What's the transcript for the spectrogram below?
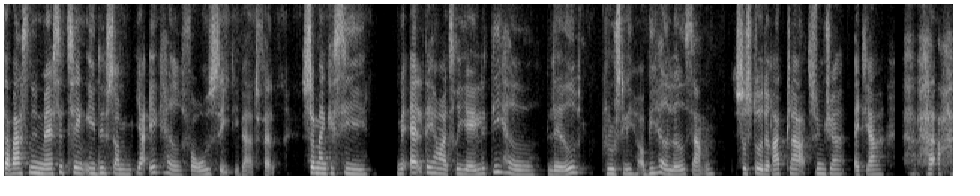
der var sådan en masse ting i det, som jeg ikke havde forudset i hvert fald. Så man kan sige, med alt det her materiale, de havde lavet pludselig, og vi havde lavet sammen, så stod det ret klart, synes jeg, at jeg har,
